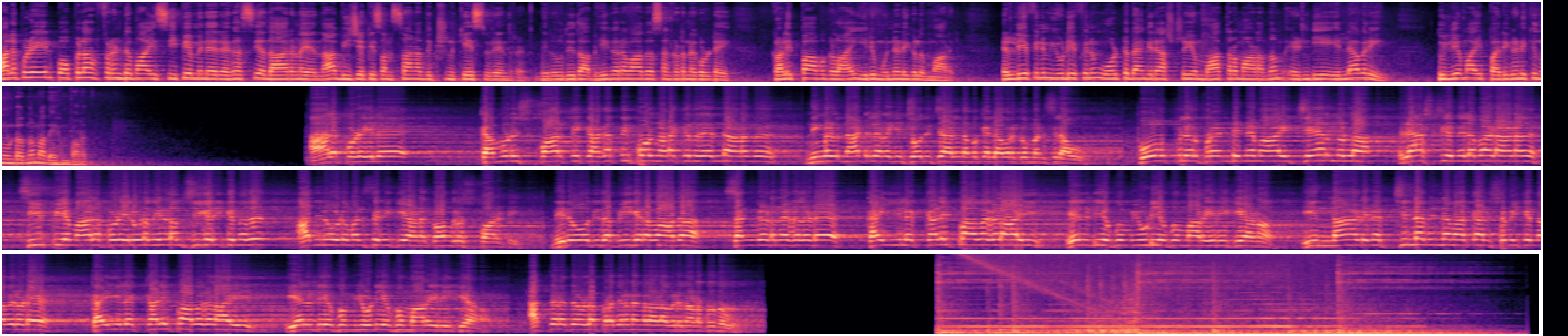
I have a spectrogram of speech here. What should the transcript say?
ആലപ്പുഴയിൽ popular ഫ്രണ്ടുമായി C P എമ്മിന് രഹസ്യ ധാരണയെന്ന ബി ജെ പി സംസ്ഥാന അധ്യക്ഷൻ കെ സുരേന്ദ്രൻ. നിരോധിത ഭീകരവാദ സംഘടനകളുടെ കളിപ്പാവകളായി ഇരു മുന്നണികളും മാറി. എൽ ഡി എഫിനും യു ഡി എഫിനും വോട്ട് ബാങ്ക് രാഷ്ട്രീയം മാത്രമാണെന്നും എൻ ഡി എ എല്ലാവരെയും തുല്യമായി പരിഗണിക്കുന്നുണ്ടെന്നും അദ്ദേഹം പറഞ്ഞു. ആലപ്പുഴയിലെ കമ്മ്യൂണിസ്റ്റ് പാർട്ടിക്ക് ഇപ്പോൾ നടക്കുന്നത് എന്താണെന്ന് നിങ്ങൾ നാട്ടിലിറങ്ങി ചോദിച്ചാൽ നമുക്ക് എല്ലാവർക്കും മനസ്സിലാവും. പോപ്പുലർ ഫ്രണ്ടിനുമായി ചേർന്നുള്ള രാഷ്ട്രീയ നിലപാടാണ് സി പി എം ആലപ്പുഴയിലുടനീളം സ്വീകരിക്കുന്നത്. അതിനോട് മത്സരിക്കുകയാണ് കോൺഗ്രസ് പാർട്ടി. നിരോധിത ഭീകരവാദ സംഘടനകളുടെ കയ്യിലെ കളിപ്പാവകളായി എൽ ഡി എഫും യു ഡി എഫും മാറിയിരിക്കുകയാണ്. ഈ നാടിനെ ഛിന്ന ഭിന്നമാക്കാൻ ശ്രമിക്കുന്നവരുടെ കയ്യിലെ കളിപ്പാവകളായി എൽ ഡി എഫും യു ഡി എഫും മാറിയിരിക്കുകയാണ്. അത്തരത്തിലുള്ള പ്രചരണങ്ങളാണ് അവർ നടത്തുന്നത്.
